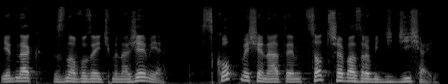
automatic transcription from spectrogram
Jednak znowu zejdźmy na ziemię. Skupmy się na tym, co trzeba zrobić dzisiaj.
